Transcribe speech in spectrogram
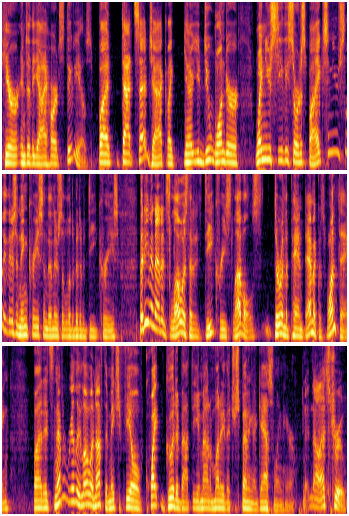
here into the iHeart studios. But that said, Jack, like, you know, you do wonder when you see these sort of spikes, and usually there's an increase and then there's a little bit of a decrease. But even at its lowest, at its decreased levels during the pandemic was one thing, but it's never really low enough that makes you feel quite good about the amount of money that you're spending on gasoline here. No, that's true.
